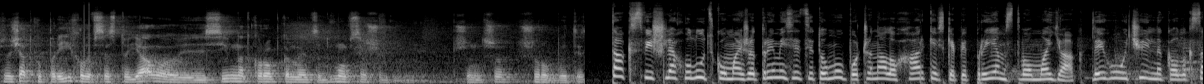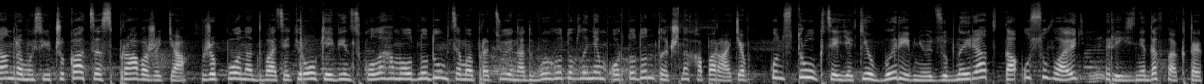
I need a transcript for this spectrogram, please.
Спочатку переїхали, все стояло, і сів над коробками, задумався, що, що, що, що робити. Так, свій шлях у Луцьку майже три місяці тому починало харківське підприємство Маяк. Для його очільника Олександра Мосійчука це справа життя. Вже понад 20 років він з колегами-однодумцями працює над виготовленням ортодонтичних апаратів, конструкцій, які вирівнюють зубний ряд та усувають різні дефекти.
